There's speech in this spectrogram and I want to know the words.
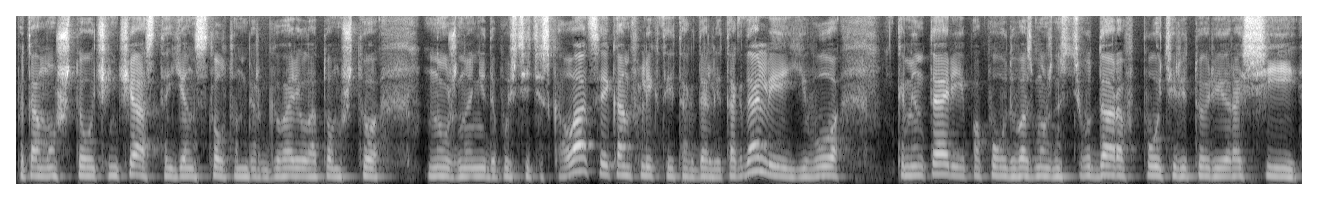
потому что очень часто Йен Столтенберг говорил о том, что нужно не допустить эскалации конфликта и так далее, и так далее. Его комментарии по поводу возможности ударов по территории России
